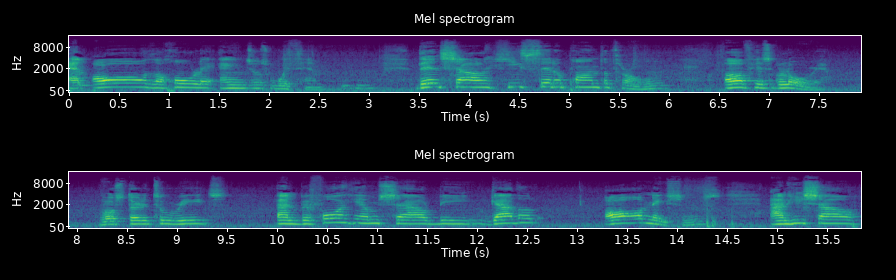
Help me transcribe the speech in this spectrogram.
and all the holy angels with him, mm-hmm. then shall he sit upon the throne of his glory. Verse 32 reads And before him shall be gathered all nations, and he shall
